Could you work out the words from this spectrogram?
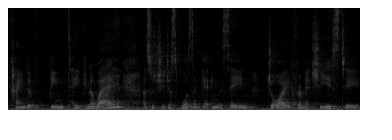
kind of being taken away. And so she just wasn't getting the same joy from it she used to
